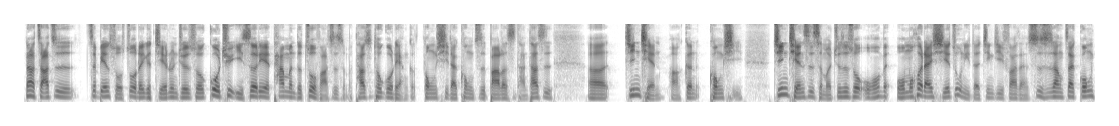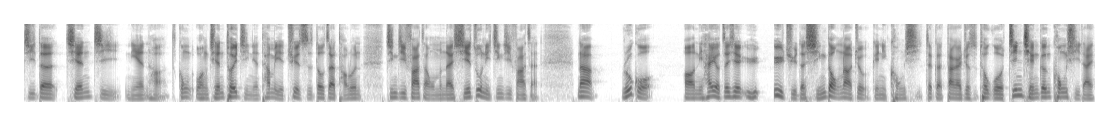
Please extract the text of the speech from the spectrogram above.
那杂志这边所做的一个结论就是说，过去以色列他们的做法是什么？他是透过两个东西来控制巴勒斯坦，他是呃金钱啊跟空袭。金钱是什么？就是说我们我们会来协助你的经济发展。事实上，在攻击的前几年哈，攻往前推几年，他们也确实都在讨论经济发展，我们来协助你经济发展。那如果哦，你还有这些逾逾矩的行动，那就给你空袭。这个大概就是透过金钱跟空袭来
